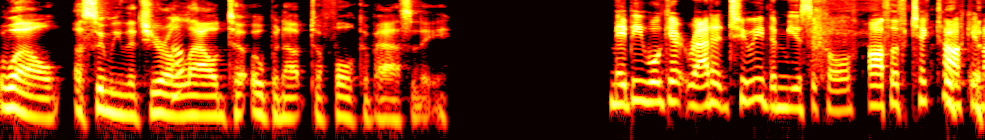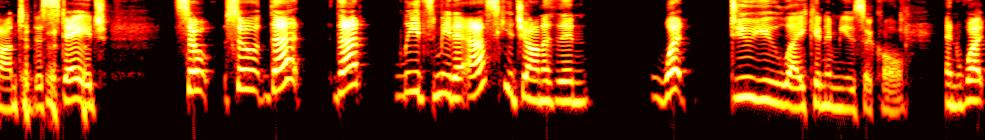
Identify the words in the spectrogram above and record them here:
Well, assuming that you're allowed to open up to full capacity. Maybe we'll get Ratatouille the musical off of TikTok and onto the stage. So so that that leads me to ask you, Jonathan, what do you like in a musical and what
